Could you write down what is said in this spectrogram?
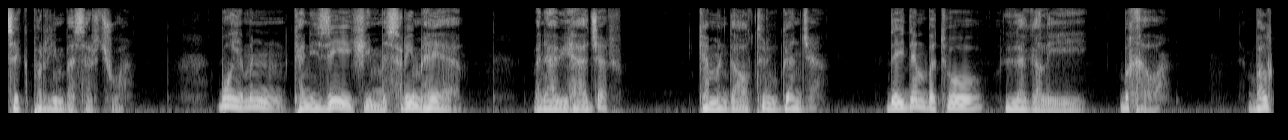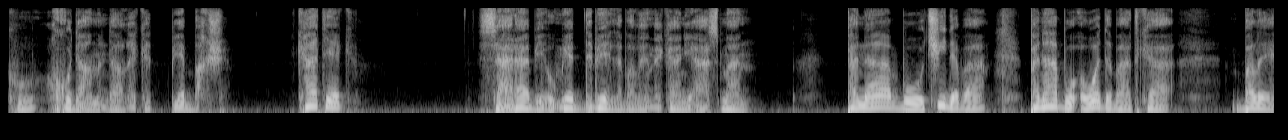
سک پڕیم بەسەر چووە بۆیە من کەنیزەیەکی مسریم هەیە بە ناوی هاجر کە منداڵتر و گەنجە دەیدەم بە تۆ لەگەڵی بخەوە بەڵکو خوددا منداڵێکت پێ بەخشە کاتێک سارا بێ ئومێت دەبێت لە بەڵێنەکانی ئاسمان پەنا بۆچی دەبا پەنا بۆ ئەوە دەبات کە بەڵێ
